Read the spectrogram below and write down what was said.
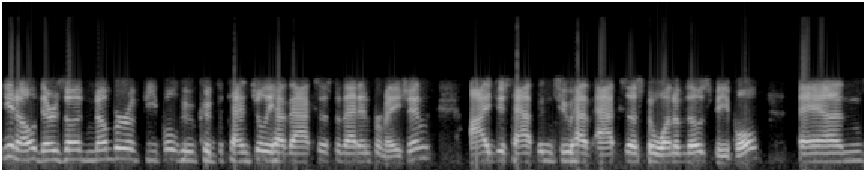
you know, there's a number of people who could potentially have access to that information. I just happen to have access to one of those people and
